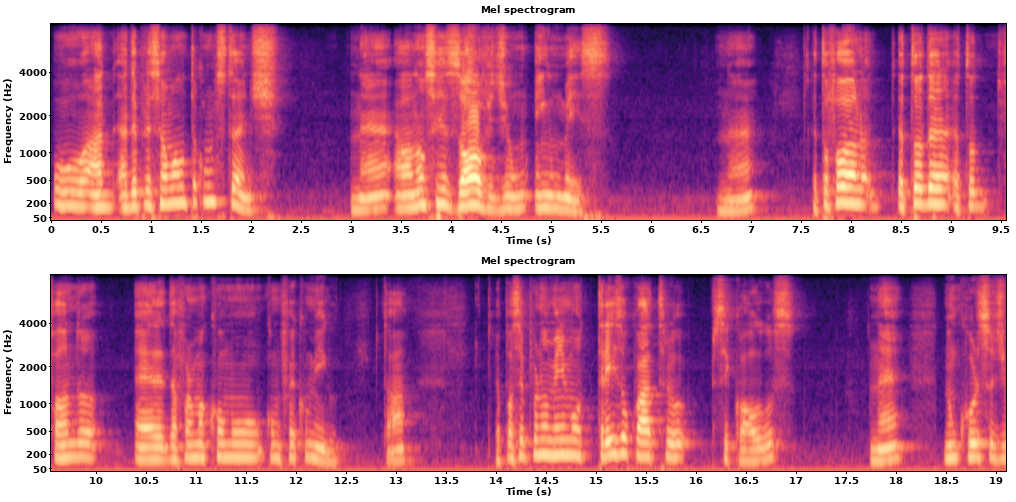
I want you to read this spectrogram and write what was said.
o, a, a depressão é uma luta constante, né? Ela não se resolve de um, em um mês, né? Eu tô falando, eu tô, da, eu tô falando é, da forma como, como foi comigo, tá? Eu passei por no mínimo três ou quatro psicólogos, né? Num curso de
